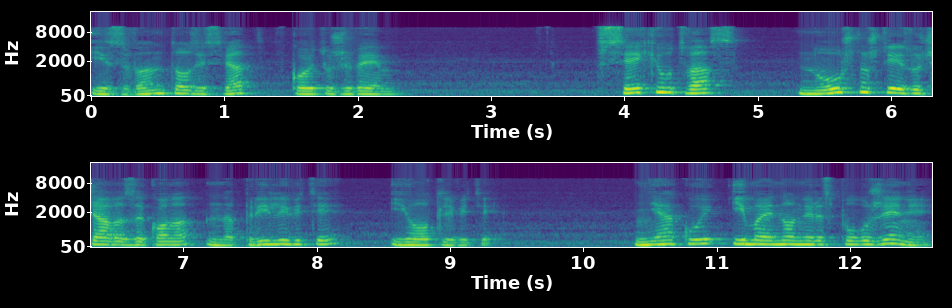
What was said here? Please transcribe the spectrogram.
извън този свят, в който живеем. Всеки от вас научно ще изучава закона на приливите и отливите. Някой има едно неразположение.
